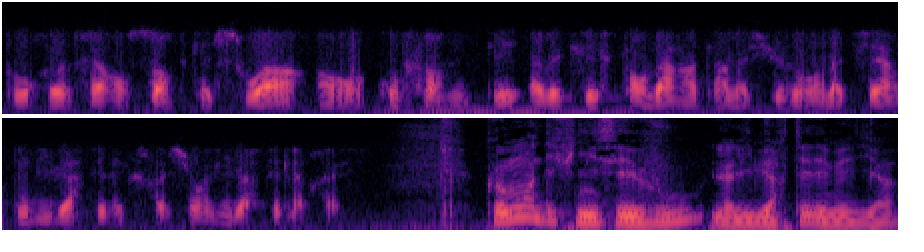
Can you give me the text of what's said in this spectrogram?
pour euh, faire en sorte qu'elles soient en conformité avec les standards internationaux en matière de liberté d'expression et de liberté de la presse. Comment définissez-vous la liberté des médias?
